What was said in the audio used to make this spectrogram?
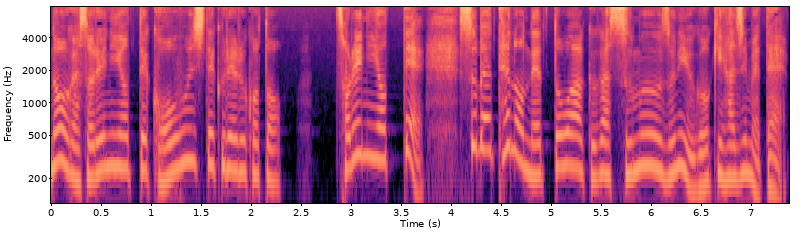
脳がそれによって興奮してくれること。それによって全てのネットワークがスムーズに動き始めて、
